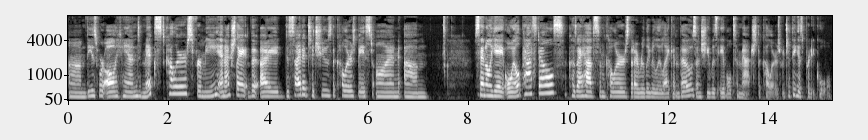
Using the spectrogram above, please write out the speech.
Um, these were all hand mixed colors for me. And actually, the, I decided to choose the colors based on um, Sennelier oil pastels because I have some colors that I really, really like in those, and she was able to match the colors, which I think is pretty cool.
